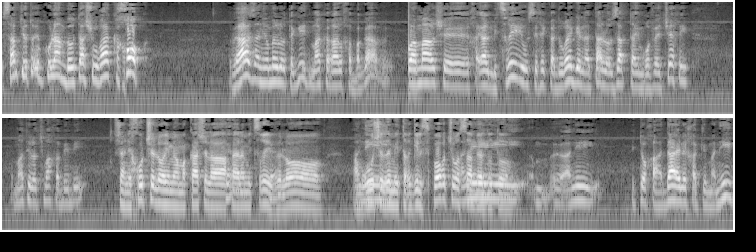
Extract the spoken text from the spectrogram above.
שמתי אותו עם כולם באותה שורה כחוק. ואז אני אומר לו, תגיד, מה קרה לך בגב? הוא אמר שחייל מצרי, הוא שיחק כדורגל, נתן לו זפטה עם רובה צ'כי. אמרתי לו, תשמע חביבי, שהנכות שלו היא מהמכה של החייל המצרי, כן. ולא אמרו אני- שזה מתרגיל ספורט שהוא עשה אני- בילדותו. אני, מתוך אהדה אליך כמנהיג,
